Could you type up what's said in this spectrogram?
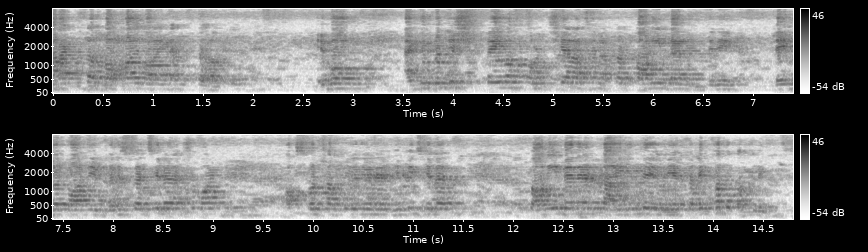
আর একটা দফায় লড়াইটা করতে হবে। এবং একজন ব্রিটিশ ফেমাস পলিটিশিয়ান আছেন আপনার টনি ব্যান যিনি লেবার পার্টির মিনিস্টার ছিলেন এক সময় অক্সফোর্ড ছাত্র ইউনিয়নের ভিপি ছিলেন। টনি বেনের ডায়েরিতে উনি একটা বিখ্যাত কথা লিখেছেন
